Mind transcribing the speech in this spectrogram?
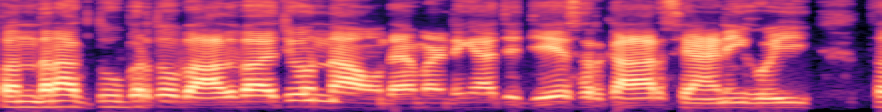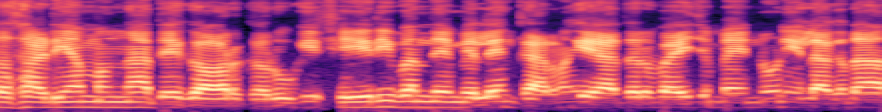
15 ਅਕਤੂਬਰ ਤੋਂ ਬਾਅਦ ਬਾਅਦ ਝੋਨਾ ਆਉਂਦਾ ਮੰਡੀਆਂ 'ਚ, ਜੇ ਸਰਕਾਰ ਸਿਆਣੀ ਹੋਈ ਤਾਂ ਸਾਡੀਆਂ ਮੰਗਾਂ ਤੇ ਗੌਰ ਕਰੂਗੀ, ਫੇਰ ਹੀ ਬੰਦੇ ਮਿਲਿੰਗ ਕਰਨਗੇ। ਅਦਰਵਾਈਜ਼ ਮੈਨੂੰ ਨਹੀਂ ਲੱਗਦਾ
